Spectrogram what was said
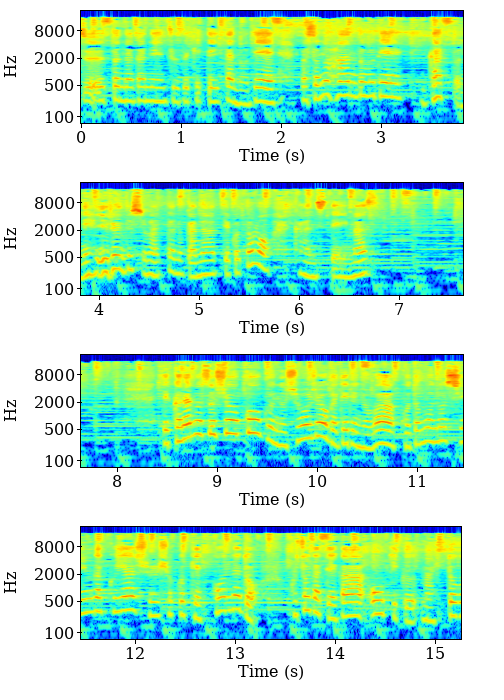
ずっと長年続けていたので、まあ、その反動でガッとね緩んでしまったのかなってことも感じています。でカラノス症候群の症状が出るのは子どもの進学や就職結婚など子育てが大きく、まあ、一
